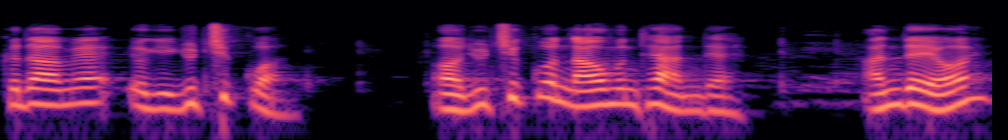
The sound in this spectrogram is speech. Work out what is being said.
그 다음에 여기 유치권. 어, 유치권 나오면 돼, 안 돼? 안 돼요.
